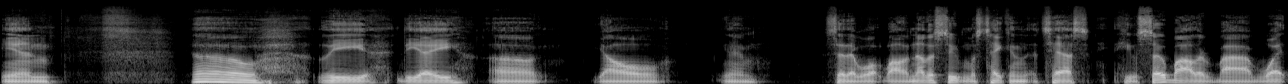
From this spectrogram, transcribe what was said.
In oh, the DA, uh, y'all, you know, said that while another student was taking a test, he was so bothered by what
